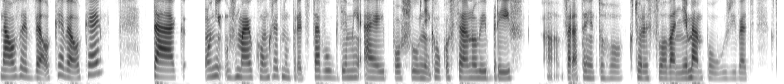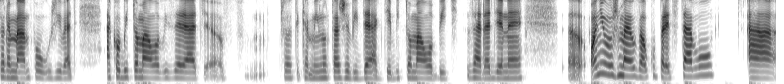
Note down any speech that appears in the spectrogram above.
naozaj veľké, veľké, tak oni už majú konkrétnu predstavu, kde mi aj pošlú niekoľkostranový brief, vrátane toho, ktoré slova nemám používať, ktoré mám používať, ako by to malo vyzerať, e, čo sa týka minútaže videa, kde by to malo byť zaradené. E, oni už majú veľkú predstavu a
